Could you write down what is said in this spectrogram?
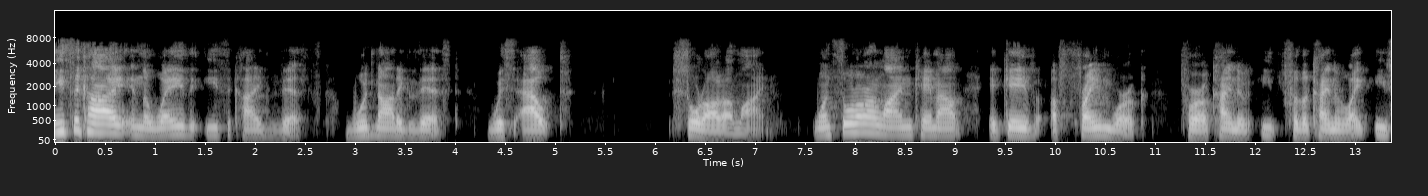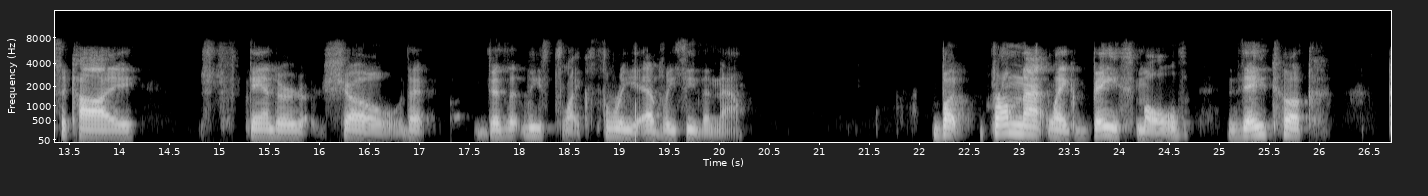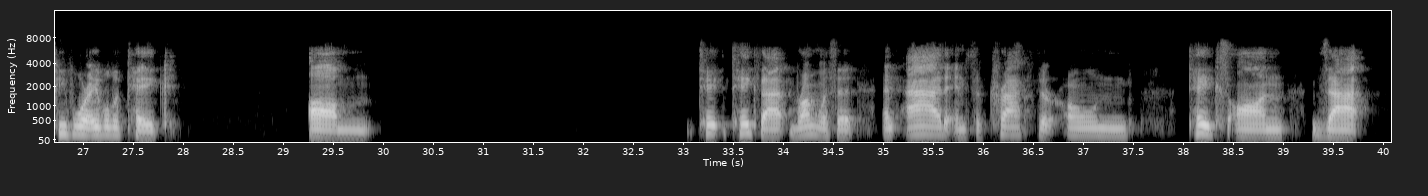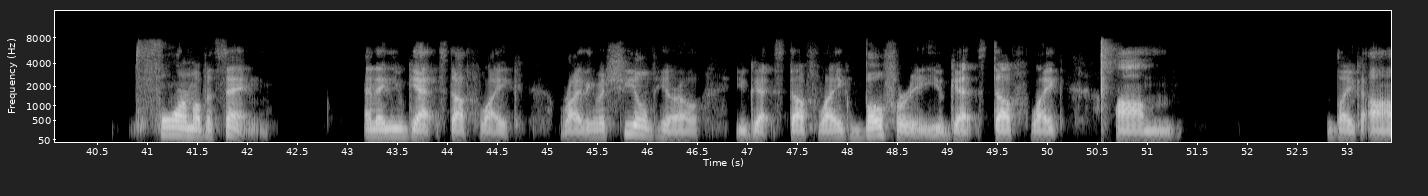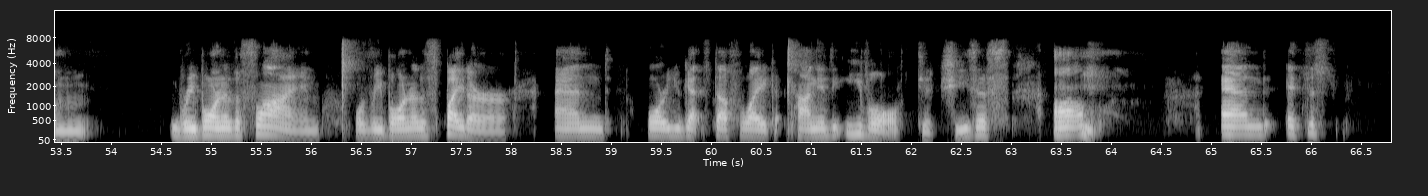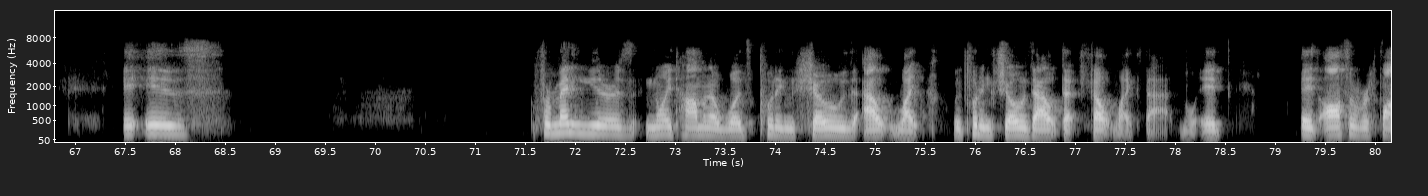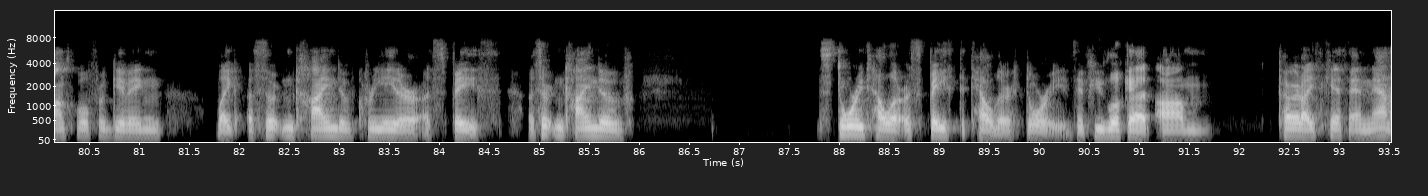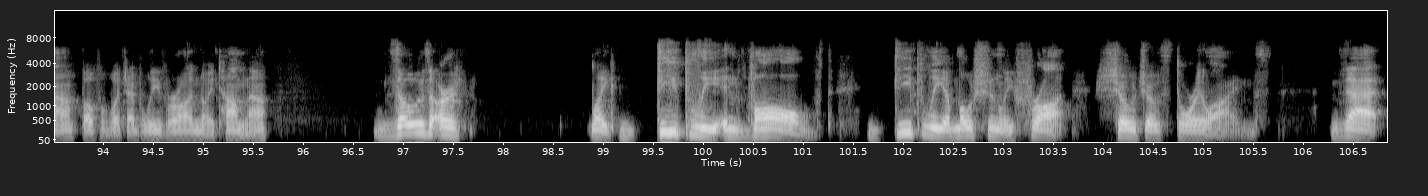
Isekai, in the way that isekai exists, would not exist without Sword Art Online. When Sword Art Online came out, it gave a framework for a kind of for the kind of like isekai standard show that there's at least like three every season now. But from that like base mold, they took people were able to take um take take that run with it and add and subtract their own takes on that form of a thing and then you get stuff like Rising of a Shield Hero you get stuff like Bofuri you get stuff like um like um reborn of the slime or reborn as a spider and or you get stuff like Tanya the Evil, dear Jesus. Um and it just it is for many years Noitamina was putting shows out like was putting shows out that felt like that. It it's also responsible for giving like a certain kind of creator a space, a certain kind of storyteller a space to tell their stories. If you look at um, Paradise Kiss and Nana, both of which I believe are on Noitamina, those are like deeply involved, deeply emotionally fraught shojo storylines that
